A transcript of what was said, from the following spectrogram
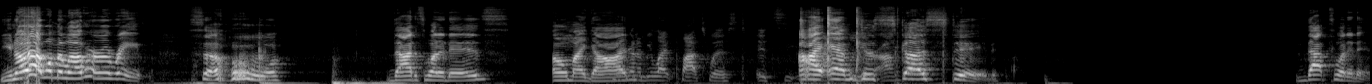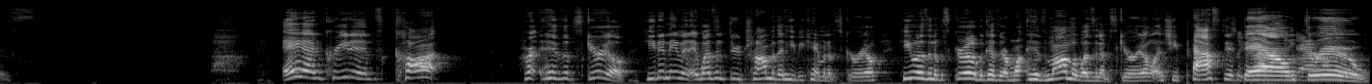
You know that woman love her a rape. So. That's what it is. Oh my god. They're gonna be like plot twist. It's I am disgusted. That's what it is. And Credence caught her, his obscurial. He didn't even. It wasn't through trauma that he became an obscurial. He was an obscurial because mo- his mama was an obscurial, and she passed it, So he passed down, it down. through.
